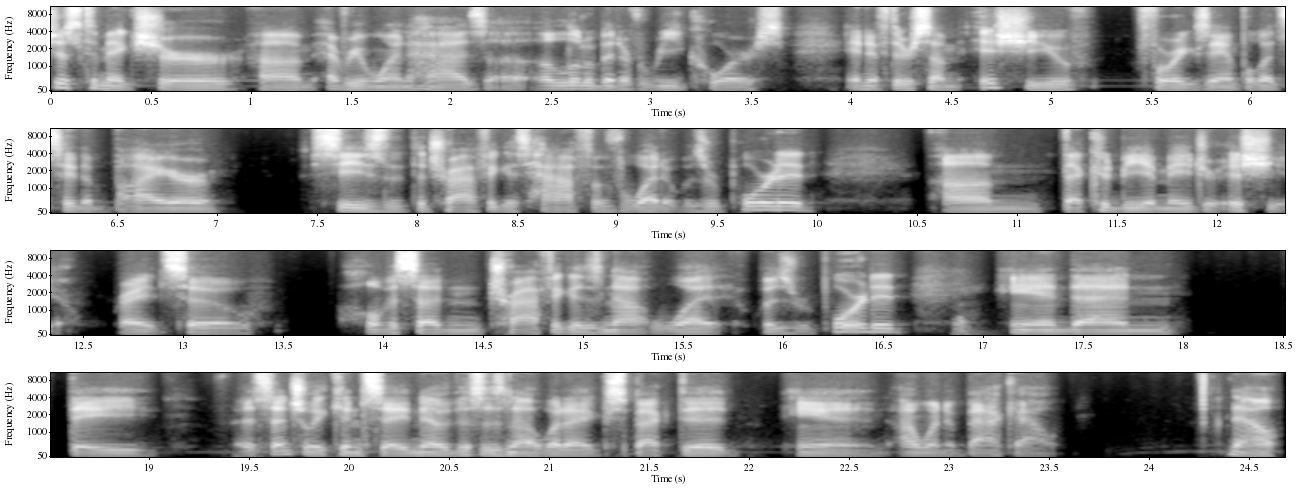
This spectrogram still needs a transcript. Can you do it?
just to make sure um, everyone has a, a little bit of recourse. And if there's some issue, for example, let's say the buyer sees that the traffic is half of what it was reported, um, that could be a major issue, right? So all of a sudden, traffic is not what was reported, and then they essentially can say, no, this is not what I expected and I want to back out. Now,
